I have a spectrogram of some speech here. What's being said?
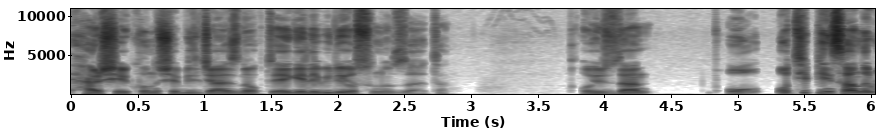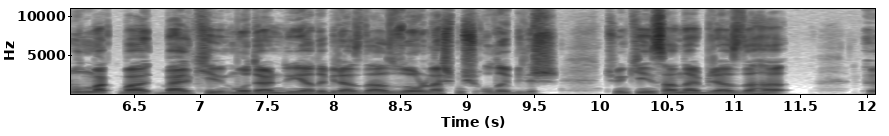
her şeyi konuşabileceğiniz noktaya gelebiliyorsunuz zaten. O yüzden o, o tip insanları bulmak belki modern dünyada biraz daha zorlaşmış olabilir. Çünkü insanlar biraz daha e,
